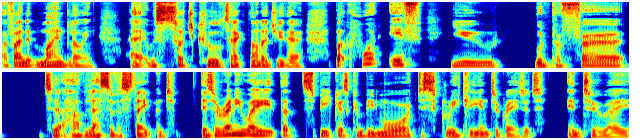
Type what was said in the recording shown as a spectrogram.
I find it mind blowing. Uh, it was such cool technology there. But what if you would prefer to have less of a statement? Is there any way that speakers can be more discreetly integrated into a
